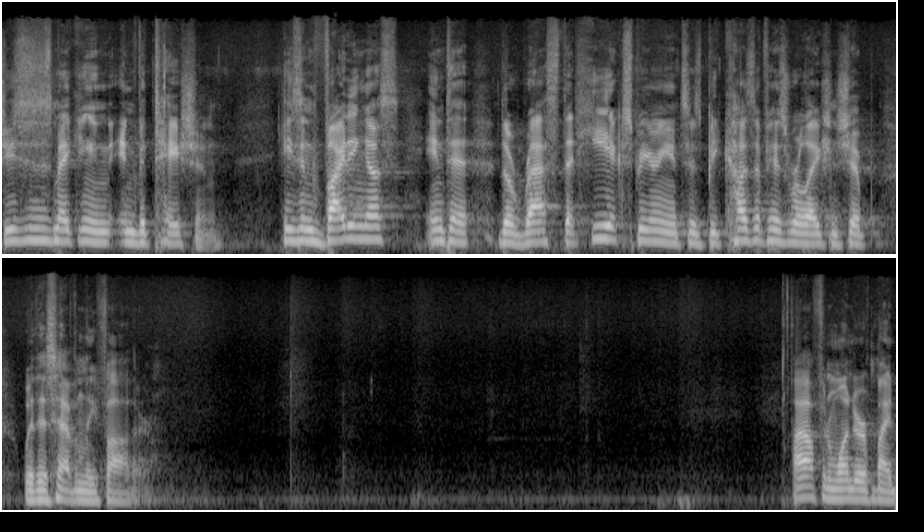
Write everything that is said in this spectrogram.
Jesus is making an invitation. He's inviting us into the rest that he experiences because of his relationship with his heavenly Father. I often wonder if my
